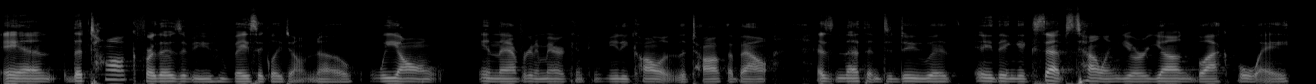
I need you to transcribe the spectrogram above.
And the talk, for those of you who basically don't know, we all in the African American community call it the talk about has nothing to do with anything except telling your young black boy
